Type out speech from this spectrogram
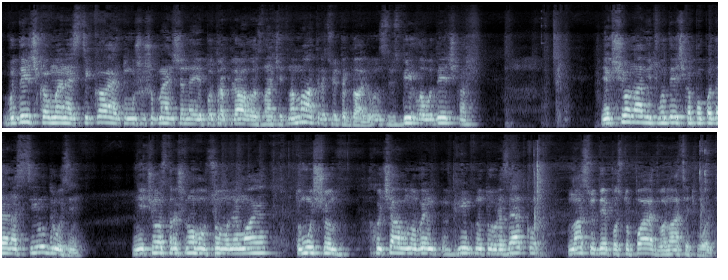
Водичка в мене стікає, тому що щоб менше неї потрапляло значить, на матрицю і так далі. Ось збігла водичка. Якщо навіть водичка попаде на стіл, друзі, нічого страшного в цьому немає, тому що, хоча воно вим- ввімкнуто в розетку, у нас сюди поступає 12 вольт.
